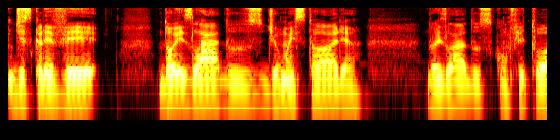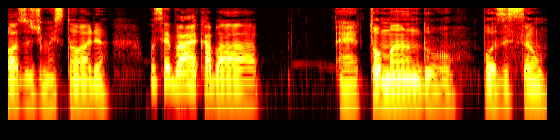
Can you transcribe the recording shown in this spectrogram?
descrever dois lados de uma história, dois lados conflituosos de uma história. Você vai acabar é, tomando posição.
